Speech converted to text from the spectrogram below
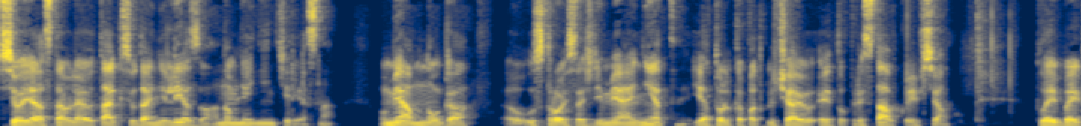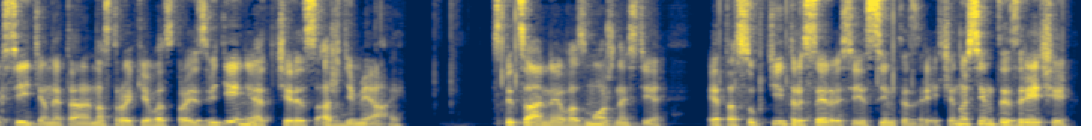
Все я оставляю так, сюда не лезу, оно мне не интересно. У меня много э, устройств HDMI нет, я только подключаю эту приставку и все. Playback Setting это настройки воспроизведения через HDMI. Специальные возможности это субтитры, сервисы и синтез речи. Ну, синтез речи,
